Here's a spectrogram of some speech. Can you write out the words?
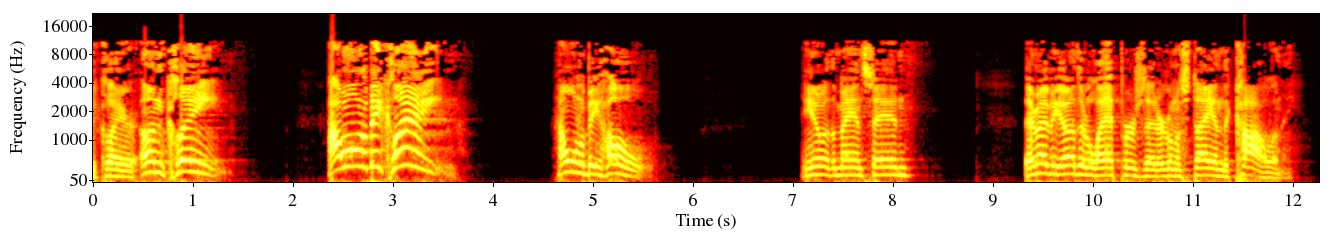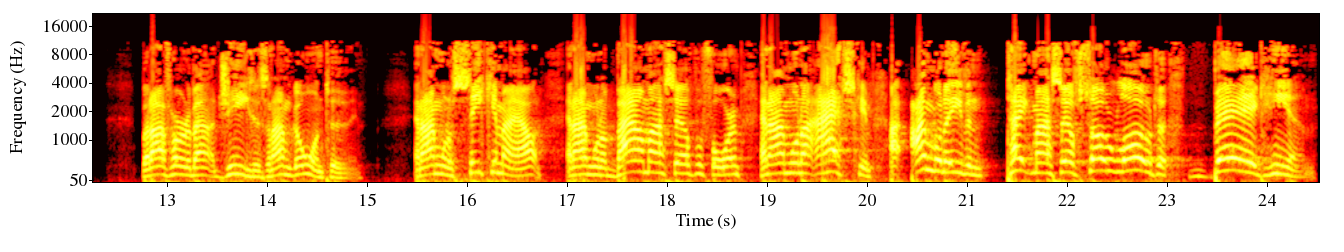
declare unclean. I want to be clean. I want to be whole. You know what the man said? There may be other lepers that are going to stay in the colony. But I've heard about Jesus and I'm going to him. And I'm going to seek him out and I'm going to bow myself before him and I'm going to ask him. I, am going to even take myself so low to beg him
